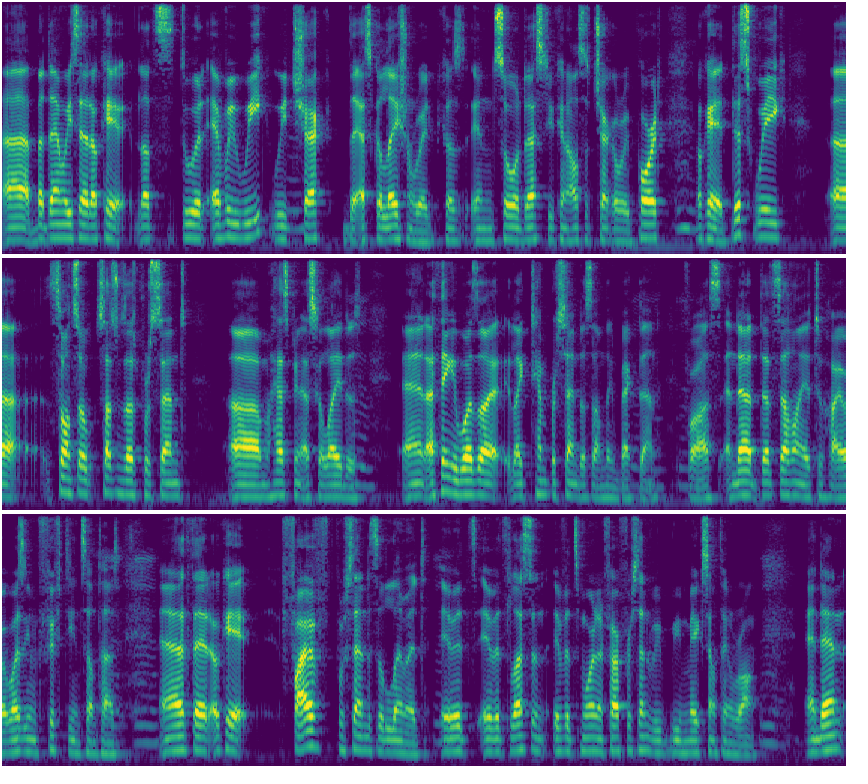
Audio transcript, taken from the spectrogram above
Uh, but then we said, okay, let's do it every week. We check the escalation rate because in Zohodesk you can also check a report. Okay, this week, uh, so and so, such and such percent um, has been escalated, and I think it was uh, like ten percent or something back then for us, and that that's definitely too high. It was even fifteen sometimes, and I thought, okay, five percent is the limit. If it's if it's less than if it's more than five percent, we, we make something wrong, and then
